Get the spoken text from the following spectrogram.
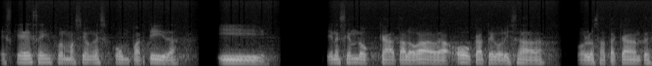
es que esa información es compartida y viene siendo catalogada o categorizada por los atacantes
